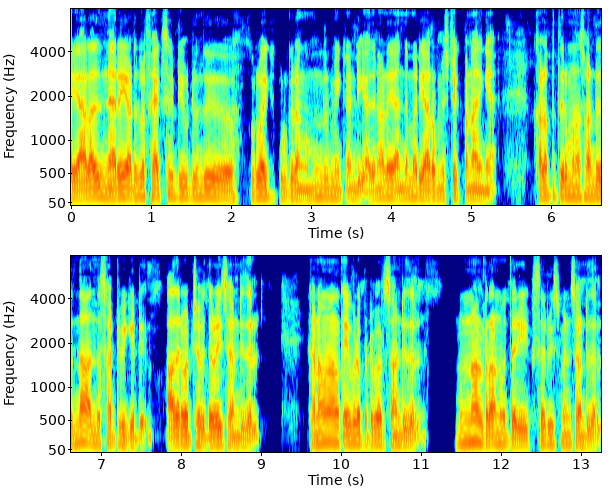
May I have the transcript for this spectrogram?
யாராவது நிறைய இடத்துல ஃபேக்ஸ் சர்டிஃபிகேட் வந்து உருவாக்கி கொடுக்குறாங்க முன்னுரிமைக்காண்டி. அதனால அந்த மாதிரி யாரும் மிஸ்டேக் பண்ணாதீங்க. கலப்பு திருமண சான்றிதழ் தான் அந்த சர்டிஃபிகேட். ஆதரவற்ற விதவை சான்றிதழ். கணவனால் கைவிடப்பட்டவர் சான்றிதழ். முன்னாள் ராணுவத்தார் எக்ஸ் சர்வீஸ்மேன் சான்றிதழ்.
